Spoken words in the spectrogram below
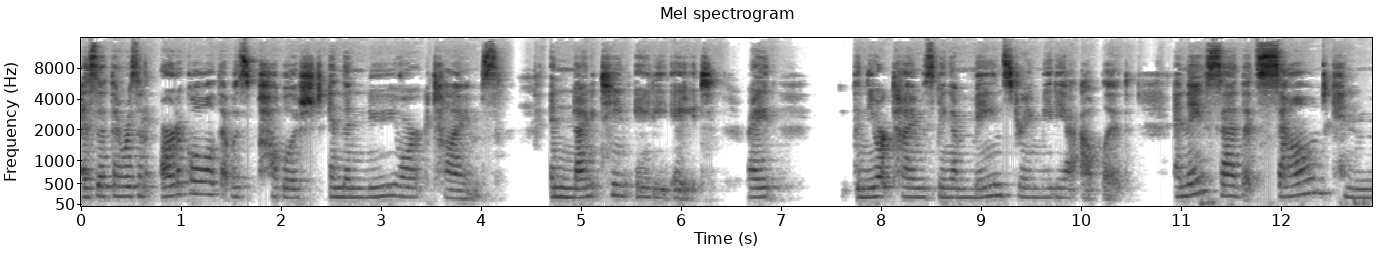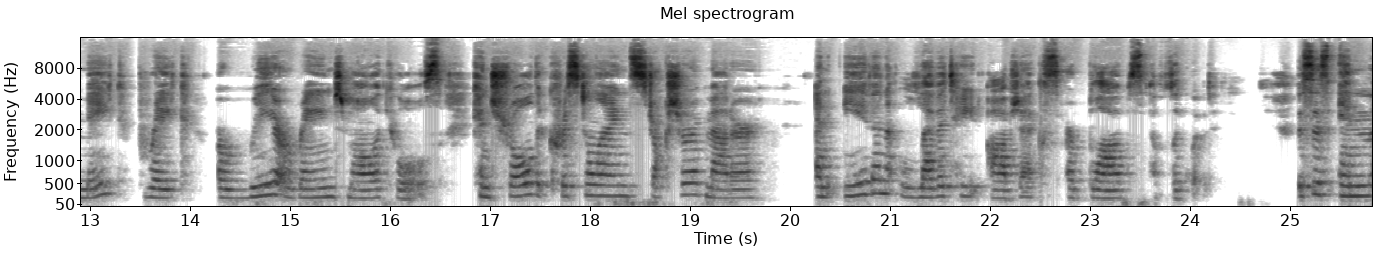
is that there was an article that was published in the New York Times in 1988, right? The New York Times being a mainstream media outlet. And they said that sound can make, break, or rearrange molecules, control the crystalline structure of matter, and even levitate objects or blobs of liquid. This is in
